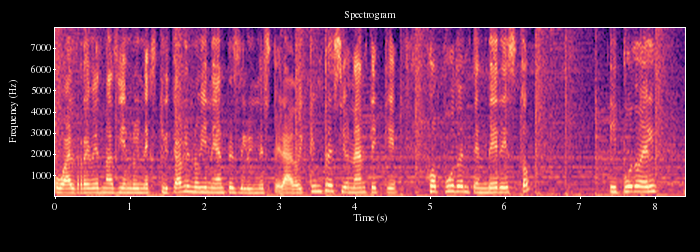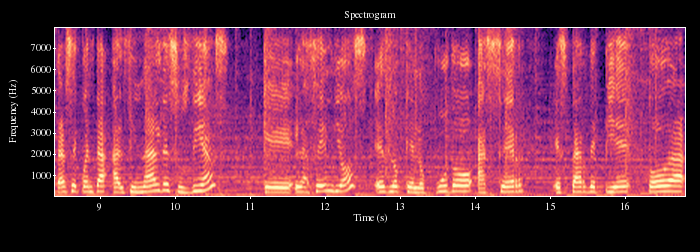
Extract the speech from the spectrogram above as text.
O al revés, más bien lo inexplicable no viene antes de lo inesperado. Y qué impresionante que Job pudo entender esto y pudo él darse cuenta al final de sus días que la fe en Dios es lo que lo pudo hacer estar de pie toda,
